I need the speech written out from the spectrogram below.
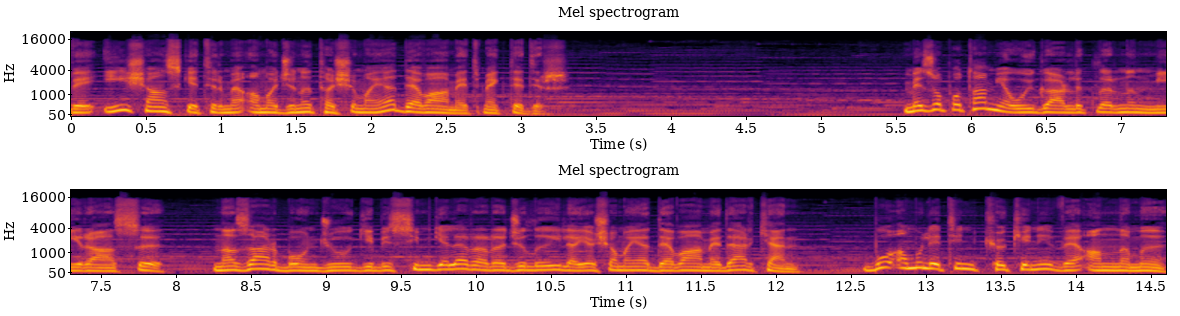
ve iyi şans getirme amacını taşımaya devam etmektedir. Mezopotamya uygarlıklarının mirası, nazar boncuğu gibi simgeler aracılığıyla yaşamaya devam ederken, bu amuletin kökeni ve anlamı,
